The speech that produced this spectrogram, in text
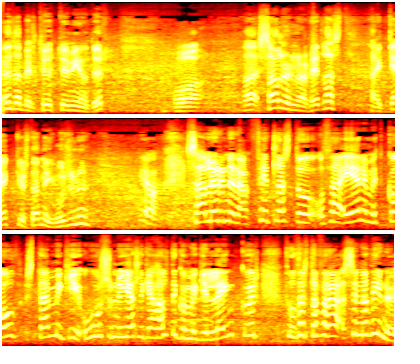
um það byrj 20 mínútur. Og salurinn er að fyllast, það er geggjur stemming í húsinu. Já, salurinn er að fyllast og, og það er einmitt góð stemming í húsinu, ég ætla ekki að halda ykkur mikið lengur, þú þarfst að fara að sinna þínu.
